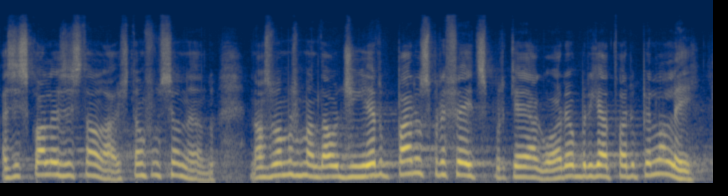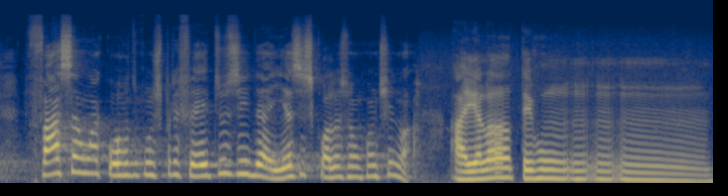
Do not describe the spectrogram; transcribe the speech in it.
as escolas estão lá, estão funcionando. Nós vamos mandar o dinheiro para os prefeitos, porque agora é obrigatório pela lei. Faça um acordo com os prefeitos e daí as escolas vão continuar. Aí ela teve um, um,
